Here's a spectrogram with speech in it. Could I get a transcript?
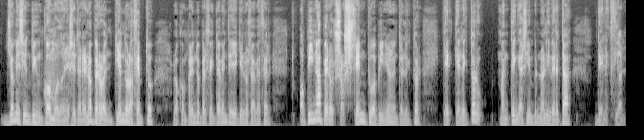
Yo me siento incómodo en ese terreno, pero lo entiendo, lo acepto, lo comprendo perfectamente y hay quien lo sabe hacer. Opina, pero sostén tu opinión ante el lector. Que, que el lector mantenga siempre una libertad de elección.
